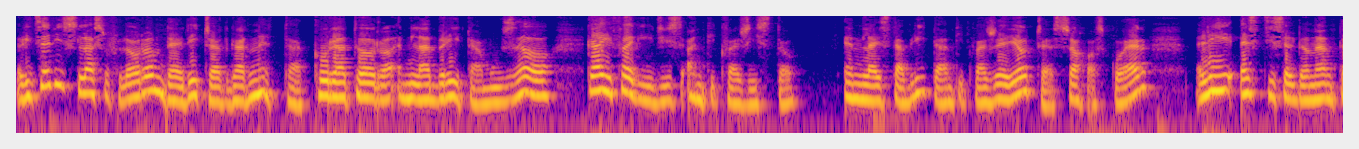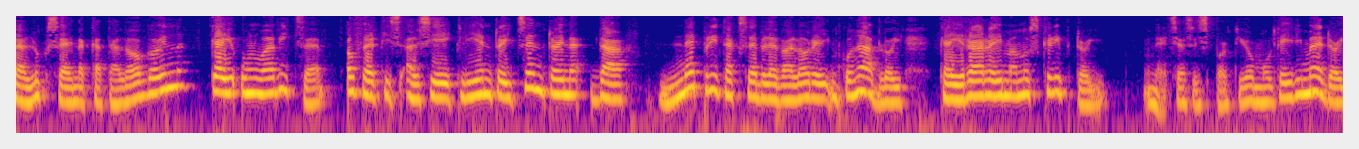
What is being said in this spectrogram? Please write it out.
ricevis la sufloron de Richard Garnetta, curatoro en la Brita Museo, cae farigis antiquagisto. En la establita antiquageio, ce Soho Square li estis eldonanta luksajn katalogojn kaj unuavice ofertis al siei clientoi centoin da nepritakseble valore incunabloi cae rarei manuscriptoi. Necesis por tio multaj rimedoj.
